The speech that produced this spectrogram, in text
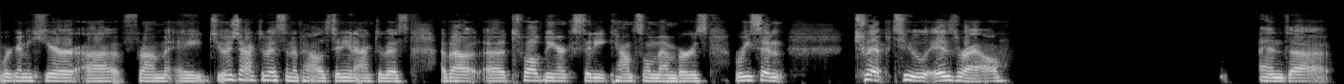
we're going to hear uh, from a Jewish activist and a Palestinian activist about uh, 12 New York City Council members' recent trip to Israel. And uh,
